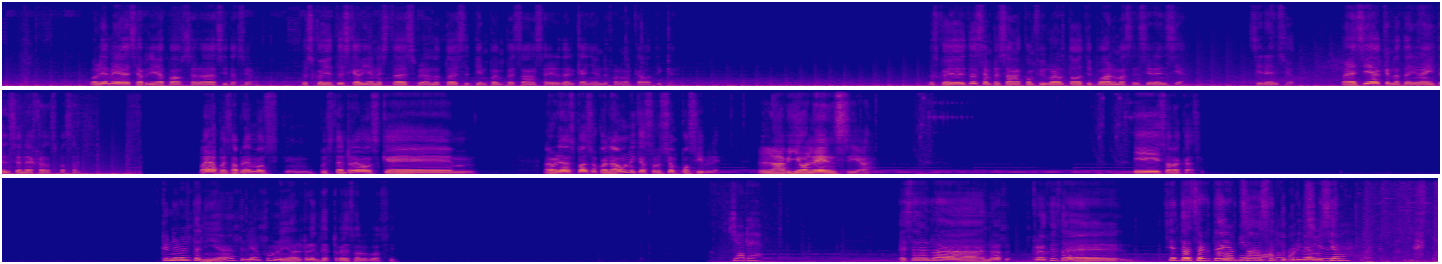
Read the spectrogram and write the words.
Volví a mirar hacia arriba para observar la situación. Los coyotes que habían estado esperando todo este tiempo empezaron a salir del cañón de forma caótica. Los coyotes empezaron a configurar todo tipo de armas en silencio. Silencio. Parecía que no tenían la intención de dejarnos pasar. Bueno, pues habremos, pues tendremos que mm, abrirnos paso con la única solución posible: la violencia. Y solo casa. ¿Qué nivel tenía? Tenían como nivel 33 o algo así. Yare. Esa es la... Creo que es la de... Sienta hacerte en tu primera misión.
